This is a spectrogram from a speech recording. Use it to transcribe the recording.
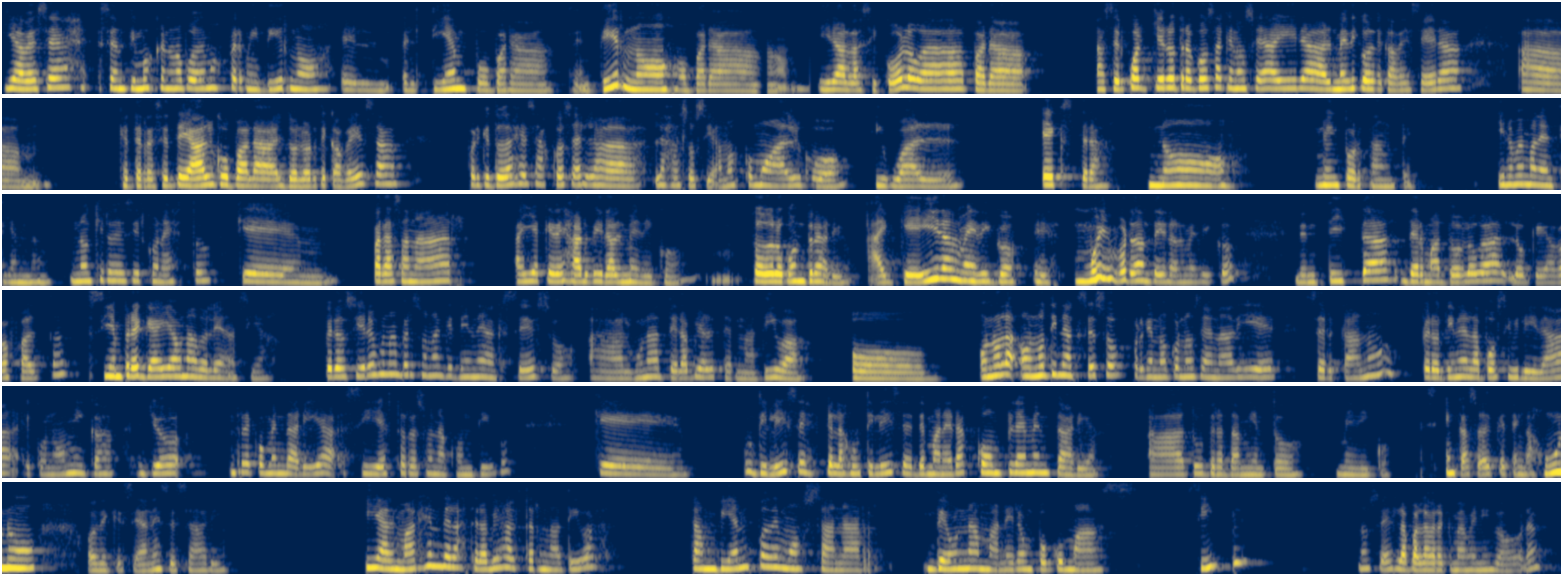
y a veces sentimos que no podemos permitirnos el, tiempo para sentirnos o para ir a la psicóloga, para hacer cualquier otra cosa que no sea ir al médico de cabecera a que te recete algo para el dolor de cabeza, porque todas esas cosas las asociamos como algo igual extra no, no importante. Y no me malentiendan, no quiero decir con esto que mm, para sanar haya que dejar de ir al médico. Todo lo contrario, hay que ir al médico. Es muy importante ir al médico. Dentistas, dermatóloga, lo que haga falta, siempre que haya una dolencia. Pero si eres una persona que tiene acceso a alguna terapia alternativa o, o, no, o no tiene acceso porque no conoce a nadie cercano, pero tiene la posibilidad económica, yo recomendaría, si esto resuena contigo, que utilices, que las utilices de manera complementaria a tu tratamiento médico, en caso de que tengas uno o de que sea necesario. Y al margen de las terapias alternativas, también podemos sanar de una manera un poco más simple. No sé, es la palabra que me ha venido ahora.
